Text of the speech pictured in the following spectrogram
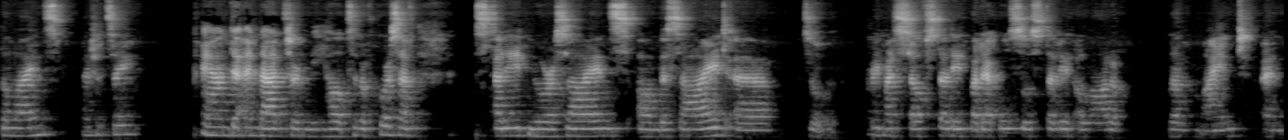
the lines, I should say. And, and that certainly helps. And of course, I've studied neuroscience on the side. Uh, so pretty much self-studied, but I also studied a lot of the mind and,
